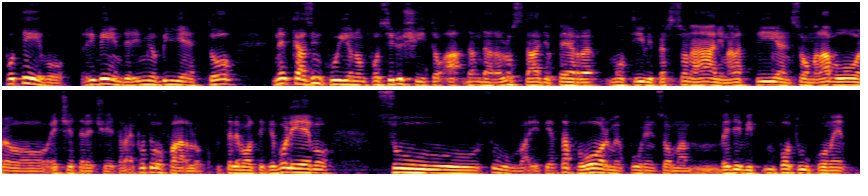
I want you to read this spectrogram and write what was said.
potevo rivendere il mio biglietto nel caso in cui io non fossi riuscito ad andare allo stadio per motivi personali, malattia, insomma lavoro, eccetera, eccetera. E potevo farlo tutte le volte che volevo su, su varie piattaforme oppure insomma vedevi un po' tu come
